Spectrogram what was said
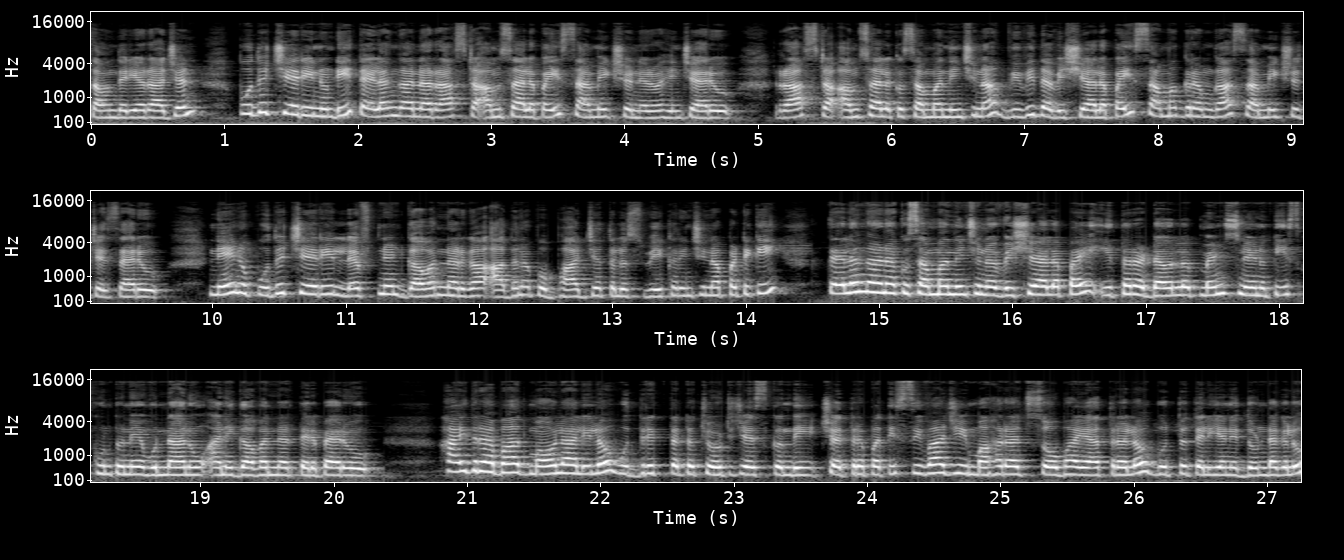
సౌందర్యరాజన్ పుదుచ్చేరి నుండి తెలంగాణ రాష్ట్ర అంశాలపై సమీక్ష నిర్వహించారు. రాష్ట్ర అంశాలకు సంబంధించిన వివిధ విషయాలపై సమగ్రంగా సమీక్ష చేశారు. నేను పుదుచ్చేరి లెఫ్టినెంట్ గవర్నర్గా అదనపు బాధ్యతలు స్వీకరించినప్పటికీ తెలంగాణకు సంబంధించిన విషయాలపై ఇతర డెవలప్మెంట్స్ నేను తీసుకుంటూనే ఉన్నాను అని గవర్నర్ తెలిపారు. హైదరాబాద్ మౌలాలిలో ఉద్రిక్తత చోటు చేసుకుంది. ఛత్రపతి శివాజీ మహారాజ్ శోభాయాత్రలో గుర్తు తెలియని దుండగులు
